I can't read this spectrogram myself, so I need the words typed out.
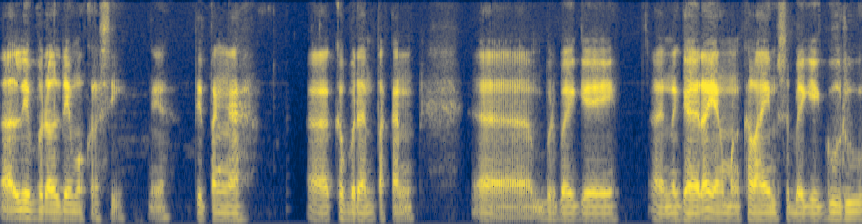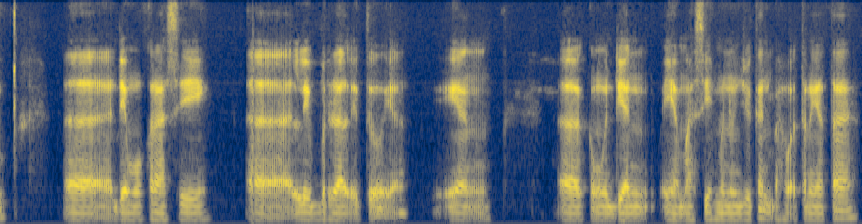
uh, liberal demokrasi ya di tengah uh, keberantakan uh, berbagai uh, negara yang mengklaim sebagai guru uh, demokrasi uh, liberal itu ya yang uh, kemudian ya masih menunjukkan bahwa ternyata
